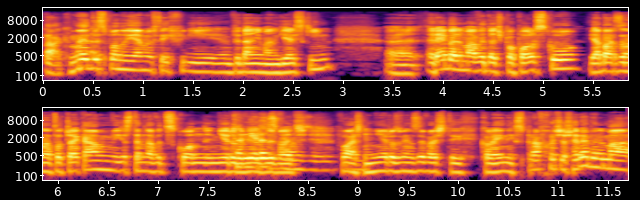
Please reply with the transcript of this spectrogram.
tak, my dysponujemy w tej chwili wydaniem angielskim. E, Rebel ma wydać po polsku. Ja bardzo na to czekam. Jestem nawet skłonny nie To nie rozwiązywać, rozwiązuj. właśnie, nie rozwiązywać tych kolejnych spraw, chociaż Rebel ma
